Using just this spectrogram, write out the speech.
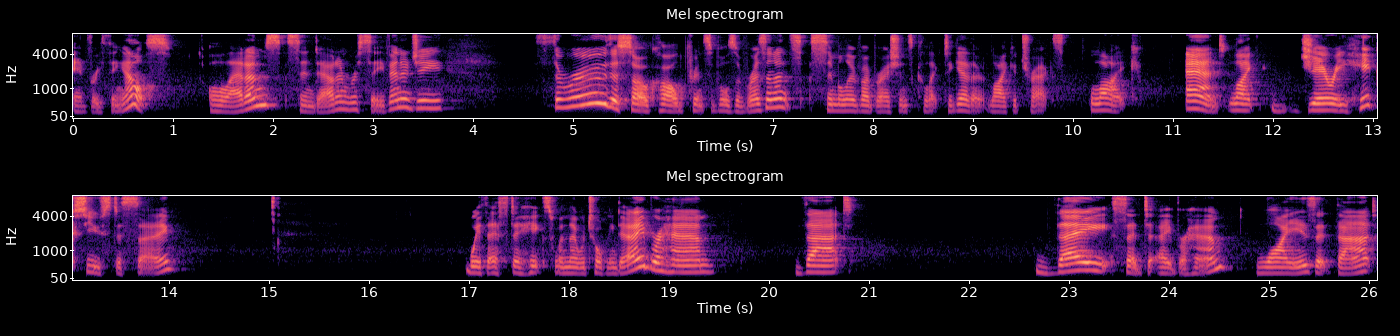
everything else. All atoms send out and receive energy. Through the so-called principles of resonance, similar vibrations collect together, like attracts like. And like Jerry Hicks used to say, with Esther Hicks when they were talking to Abraham, that they said to Abraham, why is it that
